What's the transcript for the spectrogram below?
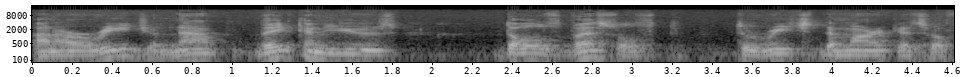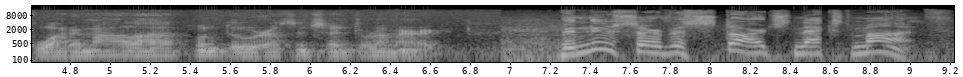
and our region. Now they can use those vessels to reach the markets of Guatemala, Honduras, and Central America. The new service starts next month.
